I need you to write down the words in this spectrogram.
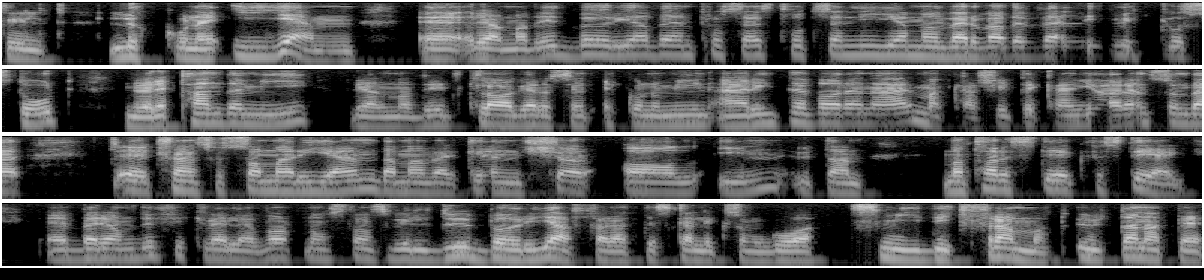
fyllt luckorna igen. Eh, Real Madrid började en process 2009, man värvade väldigt mycket och stort. Nu är det pandemi, Real Madrid klagar och säger att ekonomin är inte vad den är. Man kanske inte kan göra en sån där eh, transfersommar igen där man verkligen kör all in, utan man tar det steg för steg. Eh, Berg, om du fick välja, vart någonstans vill du börja för att det ska liksom gå smidigt framåt utan att det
